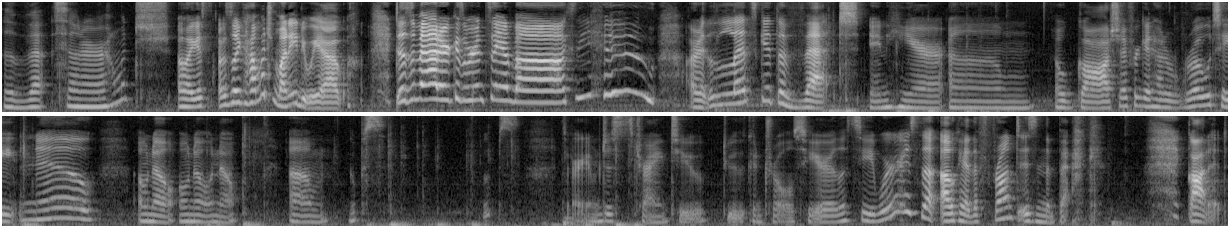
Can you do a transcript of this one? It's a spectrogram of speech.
The vet center. How much? Oh, I guess I was like, how much money do we have? Doesn't matter because we're in sandbox. Yee-hoo! All right, let's get the vet in here. Um, oh gosh, I forget how to rotate. No. Oh no. Oh no. Oh no. Um, oops. Oops. Sorry, I'm just trying to do the controls here. Let's see, where is the, okay, the front is in the back. Got it.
